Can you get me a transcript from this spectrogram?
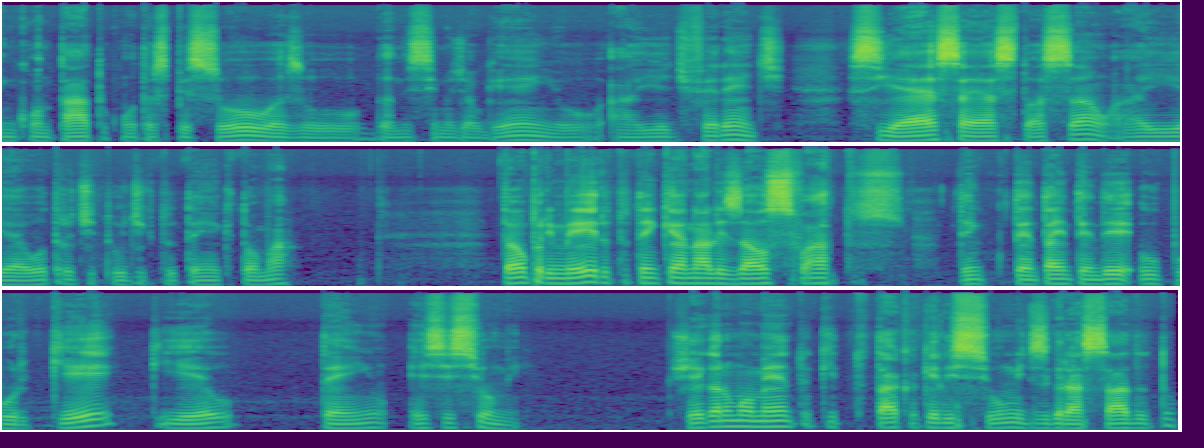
em contato com outras pessoas ou dando em cima de alguém, ou aí é diferente. Se essa é a situação, aí é outra atitude que tu tem que tomar. Então, primeiro tu tem que analisar os fatos, tem que tentar entender o porquê que eu tenho esse ciúme. Chega no momento que tu tá com aquele ciúme desgraçado, tu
